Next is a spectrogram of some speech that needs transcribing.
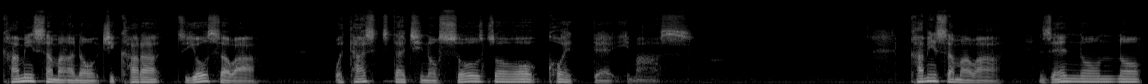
神様の力強さは私たちの想像を超えています。神様は全能の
